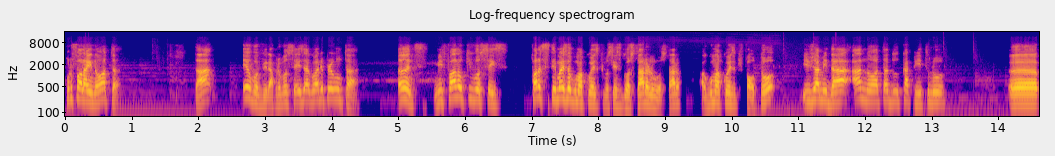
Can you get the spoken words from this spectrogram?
por falar em nota, tá? Eu vou virar para vocês agora e perguntar. Antes, me fala o que vocês Fala se tem mais alguma coisa que vocês gostaram ou não gostaram, alguma coisa que faltou, e já me dá a nota do capítulo. Ah,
